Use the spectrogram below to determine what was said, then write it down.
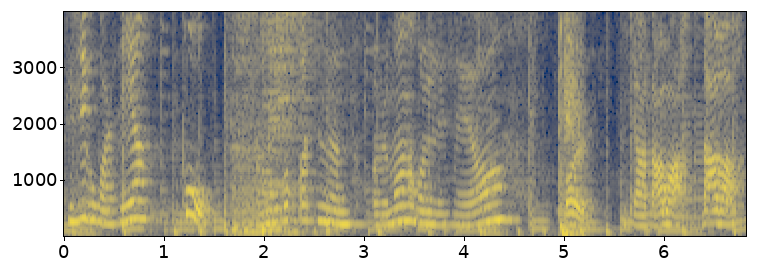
드시고 가세요. 포. 방역까지는 얼마나 걸리세요? 뭘? 야 나와 나와.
